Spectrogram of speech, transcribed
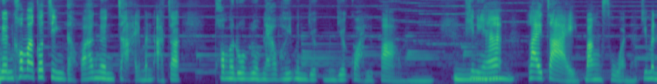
เงินเข้ามาก็จริง แต่ว่าเงินจ่ายมันอาจจะพอมารวมๆแล้วเฮ้ยมันเยอะมันเยอะกว่าหรือเปล่าอย่างนี้ทีเนี้ยรายจ่ายบางส่วนอะที่มัน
